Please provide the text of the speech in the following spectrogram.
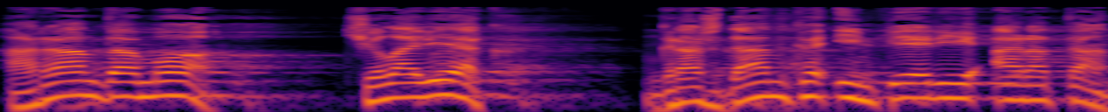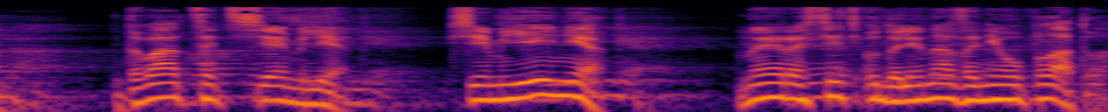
«Арандамо!» Человек, гражданка империи Аратан, 27 лет. Семьи нет. Нейросеть удалена за неуплату.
